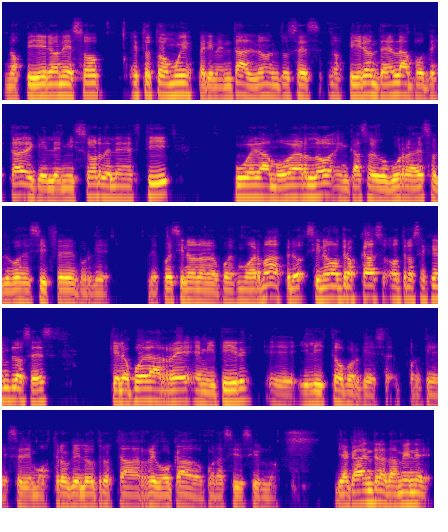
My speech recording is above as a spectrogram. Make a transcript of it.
nos pidieron eso, esto es todo muy experimental, ¿no? Entonces nos pidieron tener la potestad de que el emisor del NFT pueda moverlo en caso de que ocurra eso que vos decís, Fede, porque después si no, no lo puedes mover más, pero si no, otros casos, otros ejemplos es que lo pueda reemitir eh, y listo, porque, porque se demostró que el otro está revocado, por así decirlo. Y acá entra también eh,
